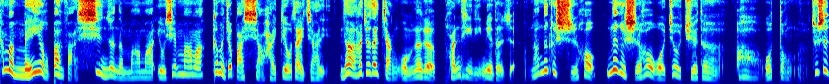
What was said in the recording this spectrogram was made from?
他们没有办法信任的妈妈，有些妈妈根本就把小孩丢在家里。你知道，他就在讲我们那个团体里面的人。然后那个时候，那个时候我就觉得，哦，我懂了，就是。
